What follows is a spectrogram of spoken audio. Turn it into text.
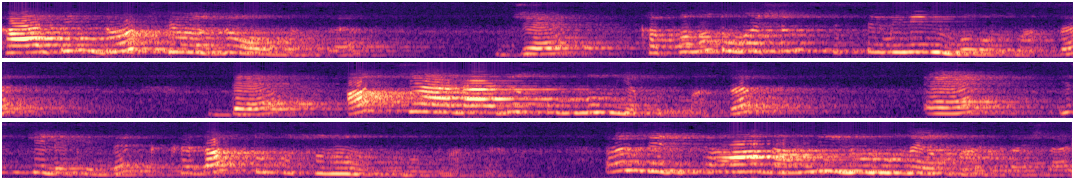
Kalbin dört gözlü olması. C. Kapalı dolaşım sisteminin bulunması. D. Akciğerlerde solunum yapılması. E. İskeletinde kıkırdak dokusunun bulunması. Öncelikle A'dan bir yorumlayalım arkadaşlar.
